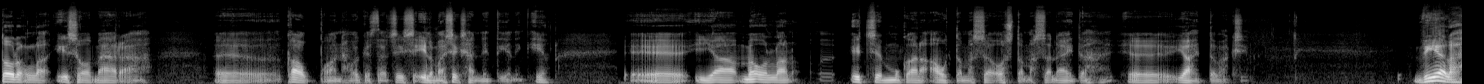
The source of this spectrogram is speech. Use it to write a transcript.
todella iso määrä kauppaan, oikeastaan siis ilmaiseksi hänen tietenkin on. Ja me ollaan itse mukana auttamassa ja ostamassa näitä jaettavaksi. Vielä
